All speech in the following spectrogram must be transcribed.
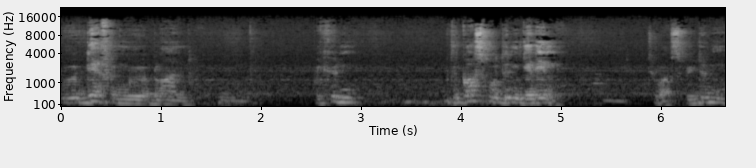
We were deaf and we were blind. We couldn't, the gospel didn't get in to us. We didn't,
